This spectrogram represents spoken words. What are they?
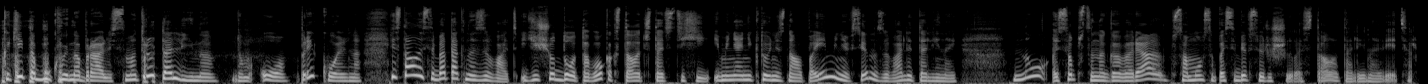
какие-то буквы набрались. Смотрю, Талина. Думаю, о, прикольно. И стала себя так называть, еще до того, как стала читать стихи. И меня никто не знал по имени, все называли Талиной. Ну, и, собственно говоря, само по себе все решилось, стала Талина Ветер.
